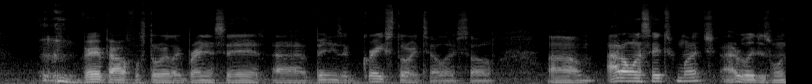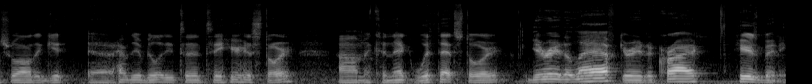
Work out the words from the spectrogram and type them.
Very powerful story, like Brandon said. Uh, Benny's a great storyteller, so um, I don't want to say too much. I really just want you all to get uh, have the ability to, to hear his story um, and connect with that story. Get ready to laugh, get ready to cry. Here's Benny.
